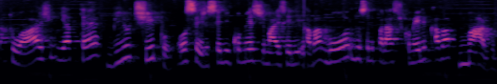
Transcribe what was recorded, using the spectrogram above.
tatuagem e até biotipo. Ou seja, se ele comesse demais, ele ficava gordo, se ele parasse de comer, ele ficava magro,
